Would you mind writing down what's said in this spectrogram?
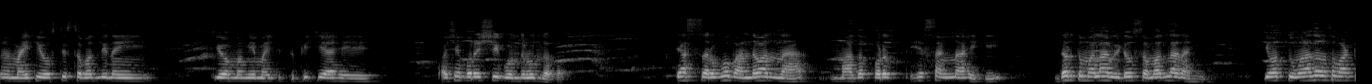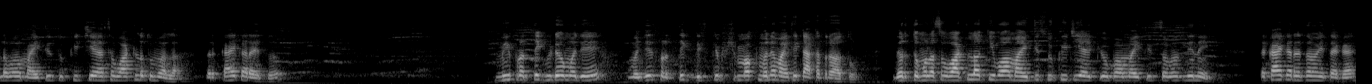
माहिती व्यवस्थित समजली नाही. किंवा मग ही माहिती चुकीची आहे. असे बरेचसे गोंधळून जातात. त्या सर्व बांधवांना माझं परत हेच सांगणं आहे की जर तुम्हाला व्हिडिओ समजला नाही किंवा तुम्हाला जर असं वाटलं बाबा माहिती चुकीची आहे असं वाटलं तुम्हाला तर काय करायचं? मी प्रत्येक व्हिडिओमध्ये म्हणजे प्रत्येक डिस्क्रिप्शन बॉक्समध्ये माहिती टाकत राहतो. जर तुम्हाला असं वाटलं की बाबा माहिती चुकीची आहे किंवा माहिती समजली नाही तर काय करायचं माहिती आहे काय?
